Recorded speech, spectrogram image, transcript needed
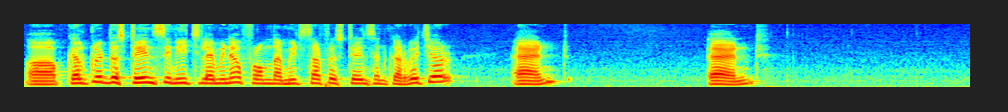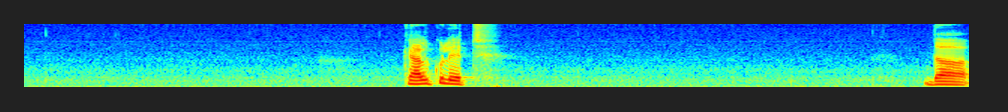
uh, calculate the strains in each lamina from the mid surface strains and curvature and and calculate the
